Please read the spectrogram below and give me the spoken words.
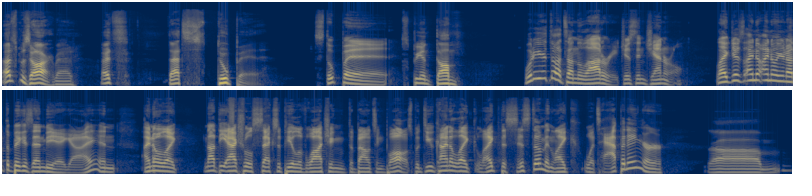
That's bizarre, man. That's that's stupid. Stupid. It's being dumb. What are your thoughts on the lottery, just in general? Like, just I know I know you're not the biggest NBA guy, and I know like not the actual sex appeal of watching the bouncing balls, but do you kind of like like the system and like what's happening, or Um,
